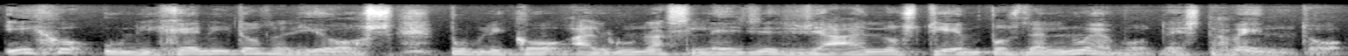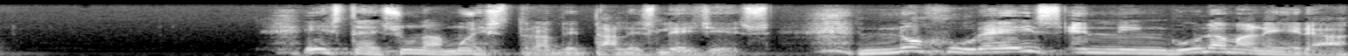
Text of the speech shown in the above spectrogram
Hijo unigénito de Dios, publicó algunas leyes ya en los tiempos del Nuevo Testamento. Esta es una muestra de tales leyes. No juréis en ninguna manera,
